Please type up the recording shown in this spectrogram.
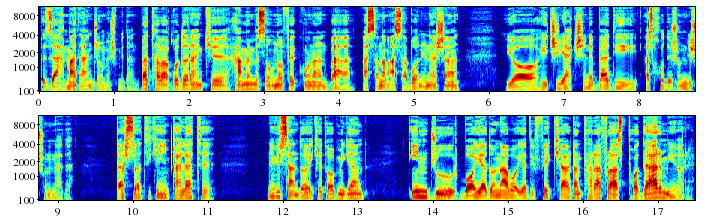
به زحمت انجامش میدن. بعد توقع دارن که همه مثل اونا فکر کنن و اصلا هم عصبانی نشن یا هیچ ریاکشن بدی از خودشون نشون نده. در صورتی که این غلطه نویسنده های کتاب میگن این جور باید و نبایدی فکر کردن طرف رو از پا در میاره.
